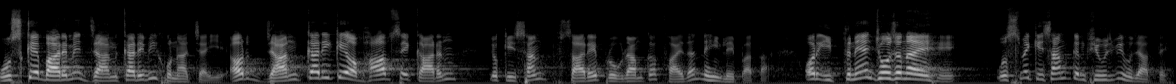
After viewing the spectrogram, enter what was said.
उसके बारे में जानकारी भी होना चाहिए। और जानकारी के अभाव से कारण जो किसान सारे प्रोग्राम का फ़ायदा नहीं ले पाता। और इतने योजनाएँ हैं, उसमें किसान कंफ्यूज भी हो जाते हैं।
